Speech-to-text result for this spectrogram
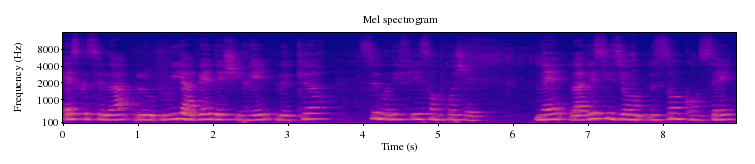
est-ce que cela lui avait déchiré le cœur se modifier son projet. Mais la décision de son conseil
